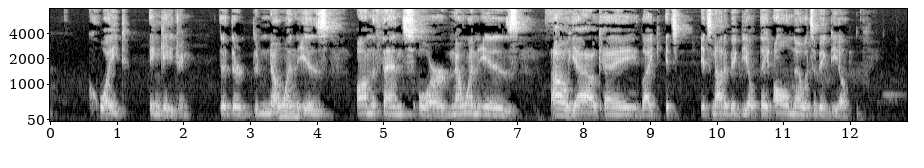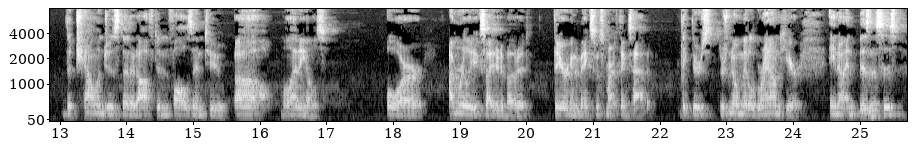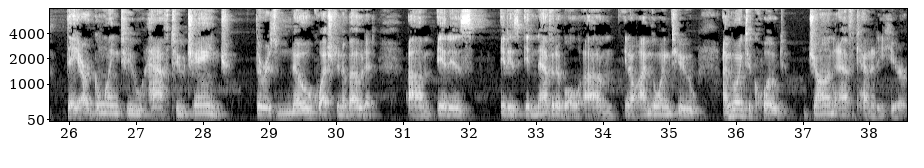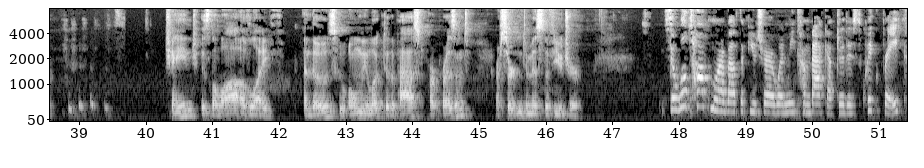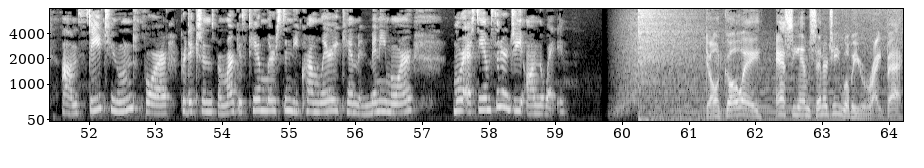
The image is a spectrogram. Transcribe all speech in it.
quite engaging. That there, no one is on the fence or no one is, oh yeah, okay, like it's it's not a big deal. They all know it's a big deal. The challenges that it often falls into, oh, millennials, or I'm really excited about it. They are going to make some smart things happen. Like there's there's no middle ground here, you know. And businesses they are going to have to change. There is no question about it. Um, it is it is inevitable. Um, you know, I'm going to I'm going to quote John F. Kennedy here. Change is the law of life, and those who only look to the past are present are certain to miss the future. So we'll talk more about the future when we come back after this quick break. Um, stay tuned for predictions from Marcus Tandler, Cindy Krum, Larry Kim, and many more. More SEM Synergy on the way. Don't go away. SEM Synergy will be right back.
